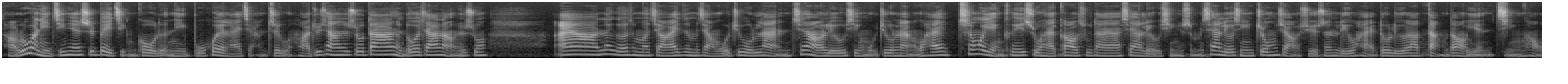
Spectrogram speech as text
好，如果你今天是背景够的，你不会来讲这个话。就像是说，大家很多家长就说：“哎呀，那个什么小孩子怎么讲，我就烂。现在流行我就烂。”我还身为眼科医师，我还告诉大家现在流行什么？现在流行中小学生刘海都留到挡到眼睛，哈，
